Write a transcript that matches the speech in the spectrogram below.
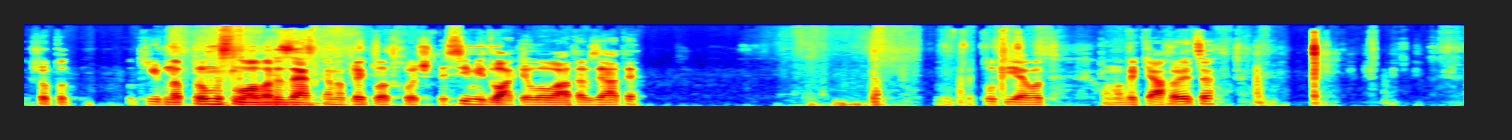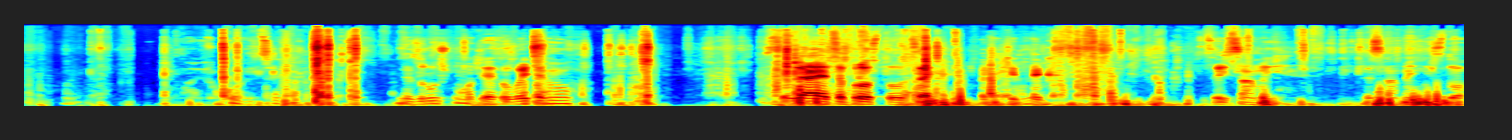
Якщо потрібна промислова розетка, наприклад, хочете 7,2 кВт взяти. Тут є от, воно витягується. Незручно, от я його витягнув. Вставляється просто оцей перехідник, цей самий, це саме гніздо.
